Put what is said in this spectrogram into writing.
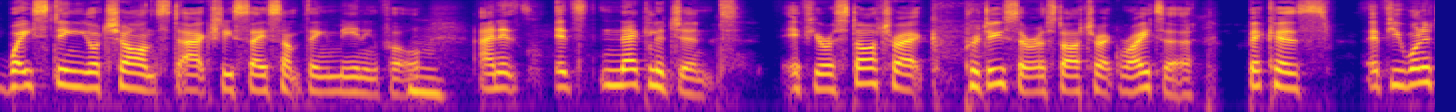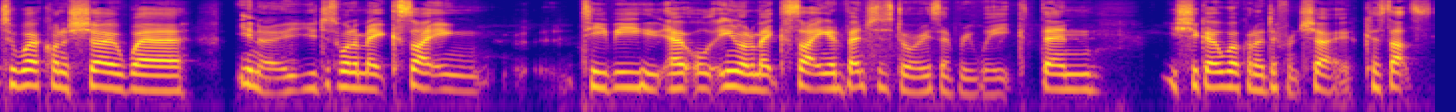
wasting your chance to actually say something meaningful, and it's it's negligent if you're a Star Trek producer or a Star Trek writer because if you wanted to work on a show where you know you just want to make exciting TV uh, or you want to make exciting adventure stories every week, then you should go work on a different show because that's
